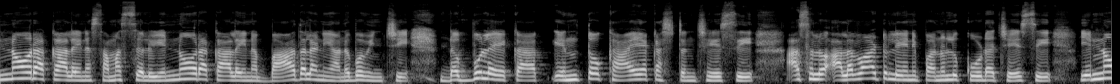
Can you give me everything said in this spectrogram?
ఎన్నో రకాలైన సమస్యలు ఎన్నో రకాలైన బాధలని అనుభవించి డబ్బు లేక ఎంతో కాయ కష్టం చేసి అసలు అలవాటు లేని పనులు కూడా చేసి ఎన్నో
